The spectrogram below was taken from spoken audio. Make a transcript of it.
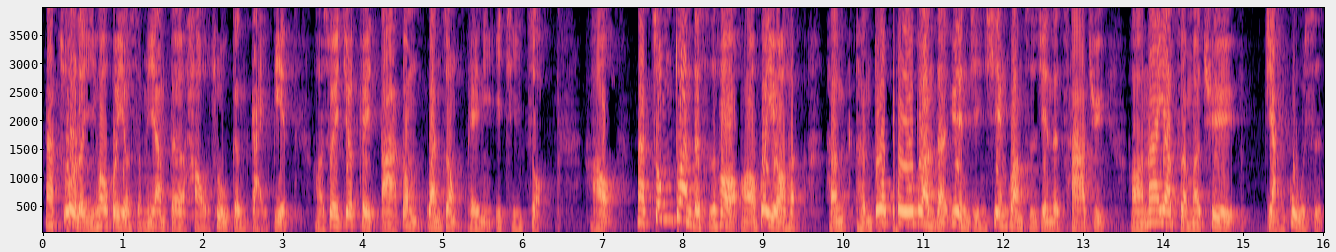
那做了以后会有什么样的好处跟改变啊，所以就可以打动观众陪你一起走。好，那中段的时候啊，会有很很很多波段的愿景现况之间的差距啊，那要怎么去讲故事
